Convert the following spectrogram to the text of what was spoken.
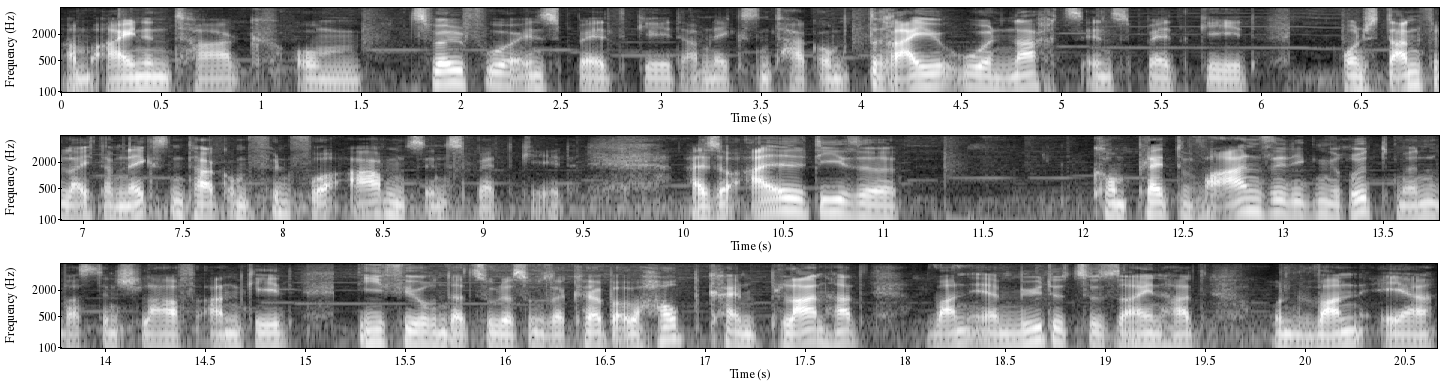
am einen Tag um 12 Uhr ins Bett geht, am nächsten Tag um 3 Uhr nachts ins Bett geht und dann vielleicht am nächsten Tag um 5 Uhr abends ins Bett geht. Also all diese komplett wahnsinnigen Rhythmen, was den Schlaf angeht, die führen dazu, dass unser Körper überhaupt keinen Plan hat, wann er müde zu sein hat und wann er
